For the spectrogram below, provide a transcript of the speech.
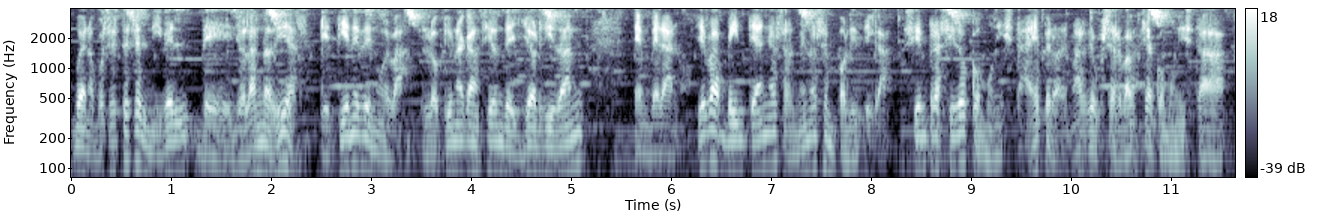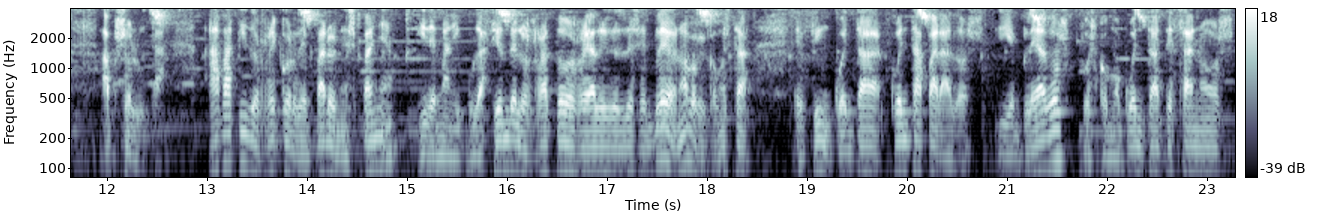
Bueno, pues este es el nivel de Yolanda Díaz, que tiene de nueva lo que una canción de Georgie Dan en verano. Lleva 20 años al menos en política. Siempre ha sido comunista, ¿eh? pero además de observancia comunista absoluta ha batido récord de paro en España y de manipulación de los ratos reales del desempleo, ¿no? Porque como está, en fin, cuenta, cuenta parados y empleados, pues como cuenta tezanos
